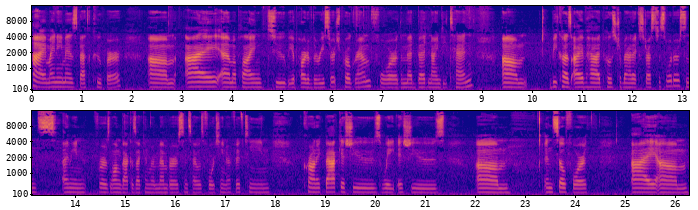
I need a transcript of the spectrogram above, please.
Hi, my name is Beth Cooper. Um, I am applying to be a part of the research program for the MedBed 9010 um, because I've had post-traumatic stress disorder since, I mean, for as long back as I can remember, since I was 14 or 15. Chronic back issues, weight issues, um, and so forth. I um,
